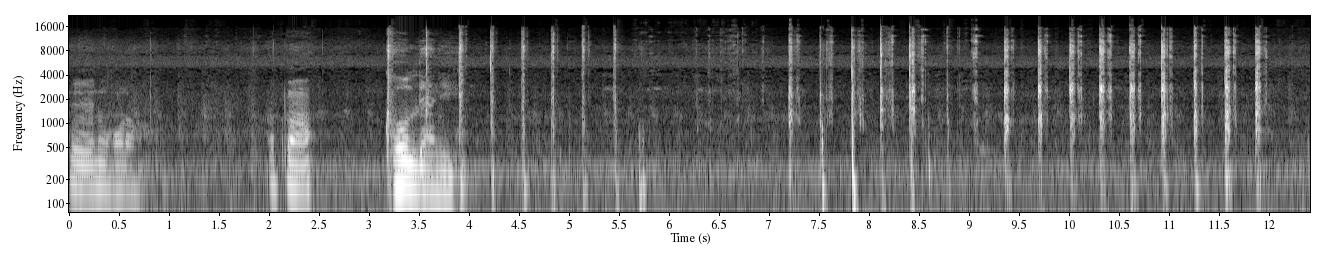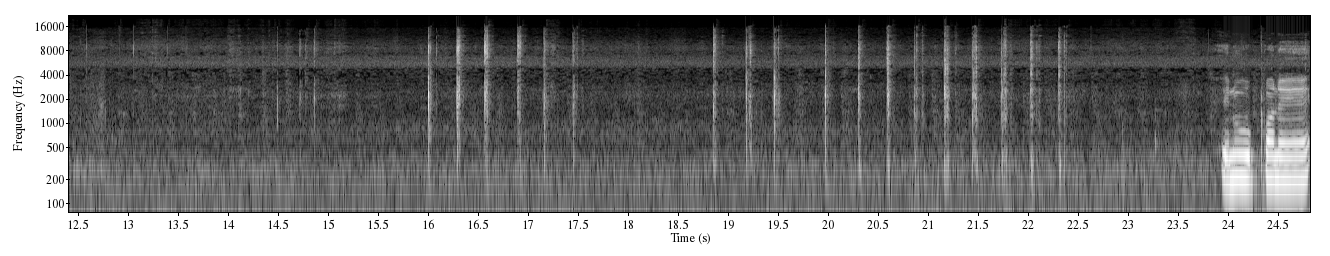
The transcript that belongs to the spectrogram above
ਤੇ ਇਹਨੂੰ ਹੁਣ ਆਪਾਂ ਖੋਲਦੇ ਹਾਂ ਜੀ। ਇਹਨੂੰ ਆਪਾਂ ਨੇ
